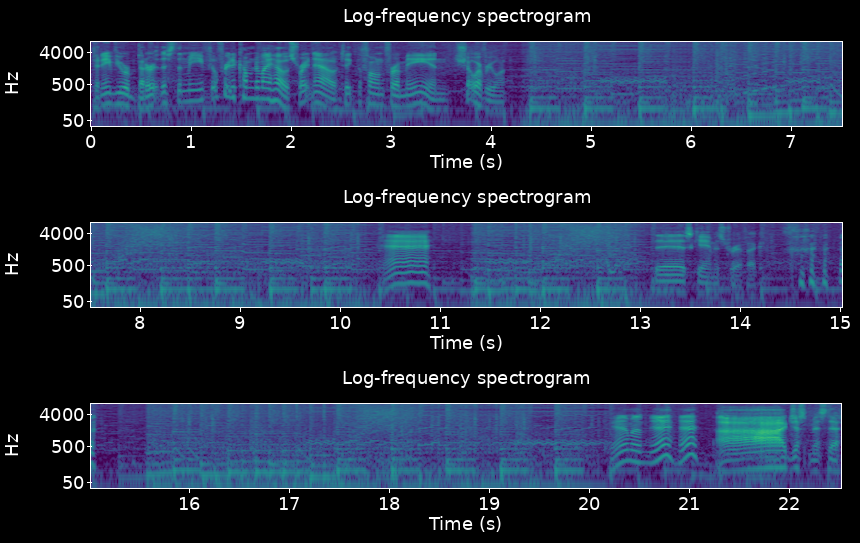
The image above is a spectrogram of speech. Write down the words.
If any of you are better at this than me, feel free to come to my house right now, take the phone from me, and show everyone. Eh. This game is terrific. Come on. Eh, eh. Ah, I just missed it.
